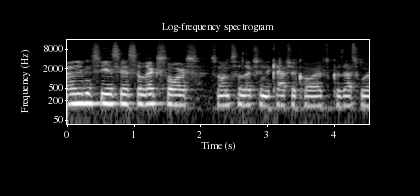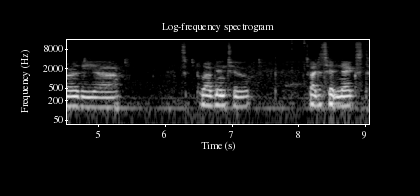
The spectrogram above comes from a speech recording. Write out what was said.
As you can see it says select source. So I'm selecting the capture cards because that's where the uh, it's plugged into. So I just hit next.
